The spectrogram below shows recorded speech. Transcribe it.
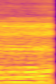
Amen.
